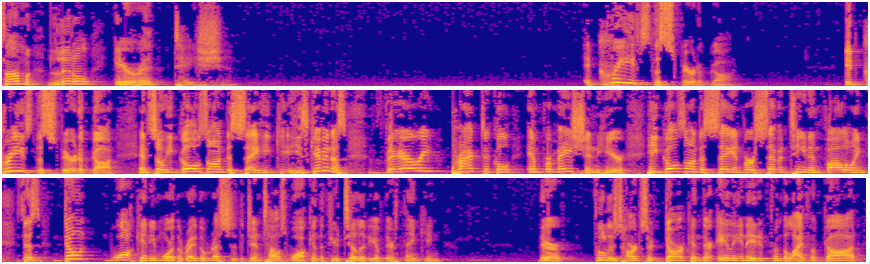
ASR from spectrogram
some little irritation. It grieves the Spirit of God. It grieves the Spirit of God. And so he goes on to say, he, he's given us very practical information here. He goes on to say in verse 17 and following, says, Don't walk anymore the way the rest of the Gentiles walk in the futility of their thinking. Their foolish hearts are darkened. They're alienated from the life of God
